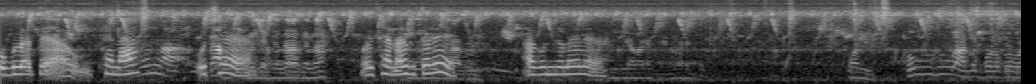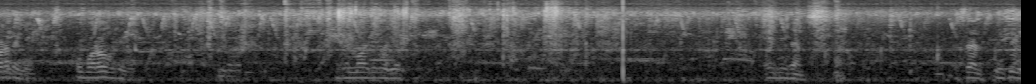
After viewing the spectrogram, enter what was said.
ওগুলাতে ফেনা উঠে। ওই ফেনার ভিতরে আগুন জ্বলাইলে আগে বড় বড় খুব বড় থেকে। মজা মজা এই দিছেন স্যার দিছেন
